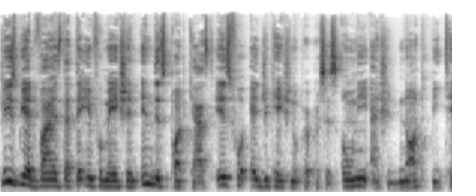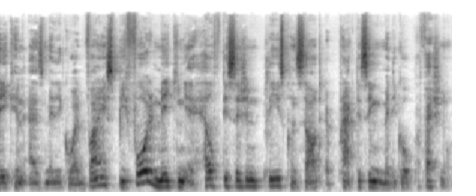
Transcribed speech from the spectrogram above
Please be advised that the information in this podcast is for educational purposes only and should not be taken as medical advice. Before making a health decision, please consult a practicing medical professional.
